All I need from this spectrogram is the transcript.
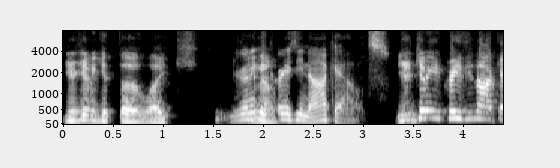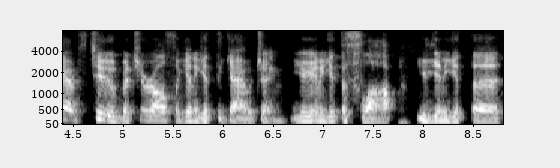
you're gonna get the like you're gonna You get know. crazy knockouts. you're gonna get crazy knockouts too, but you're also gonna get the gouging. You're gonna get the slop. You're gonna get the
